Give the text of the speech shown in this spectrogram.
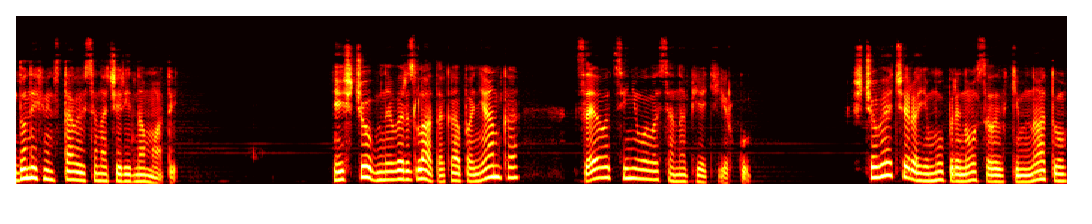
До них він ставився, наче рідна мати. І щоб не верзла така панянка, це оцінювалося на п'ятірку. Щовечора йому приносили в кімнату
